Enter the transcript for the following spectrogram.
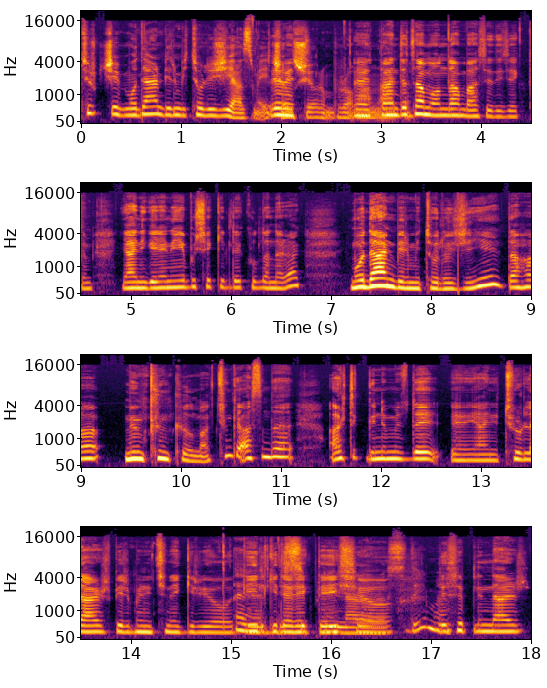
Türkçe modern bir mitoloji yazmaya evet. çalışıyorum bu romanlarda. Evet, ben de tam ondan bahsedecektim. Yani geleneği bu şekilde kullanarak modern bir mitolojiyi daha mümkün kılmak. Çünkü aslında artık günümüzde e, yani türler birbirinin içine giriyor. Evet, dil giderek değişiyor. Arası, değil mi? Disiplinler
